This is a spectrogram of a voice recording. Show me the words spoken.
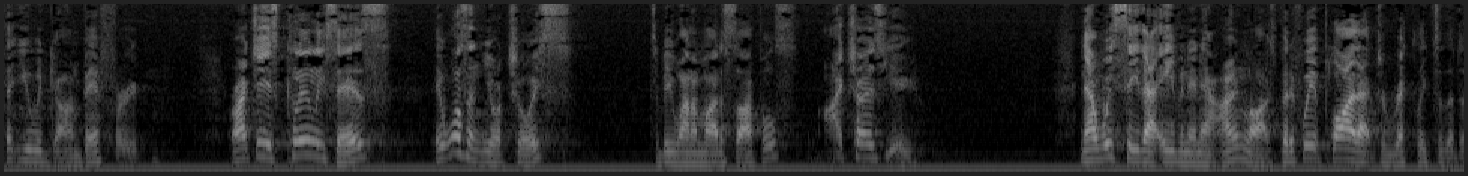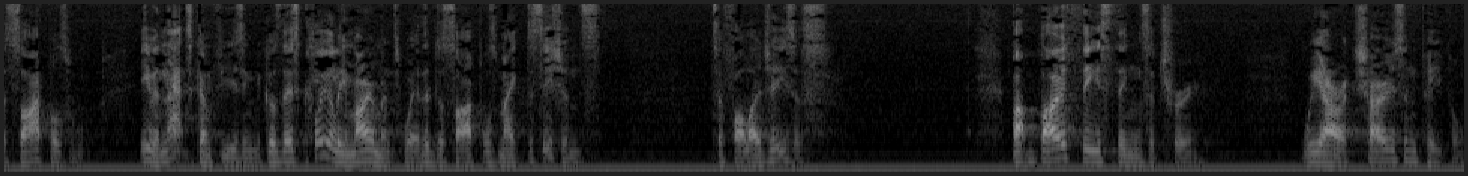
that you would go and bear fruit. Right? Jesus clearly says, It wasn't your choice to be one of my disciples. I chose you. Now, we see that even in our own lives, but if we apply that directly to the disciples, even that's confusing because there's clearly moments where the disciples make decisions to follow Jesus. But both these things are true. We are a chosen people.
